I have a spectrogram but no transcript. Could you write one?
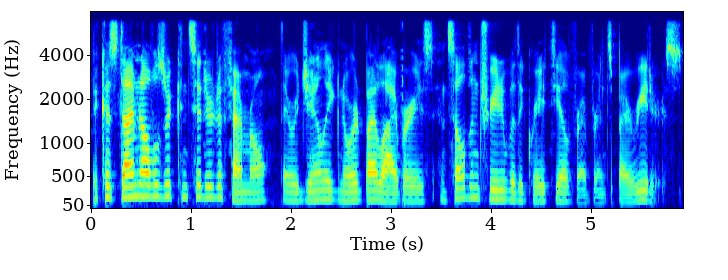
Because dime novels are considered ephemeral, they were generally ignored by libraries and seldom treated with a great deal of reverence by readers.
